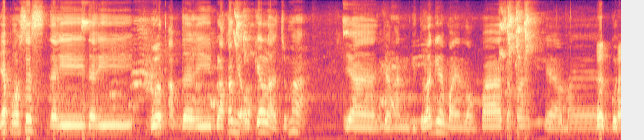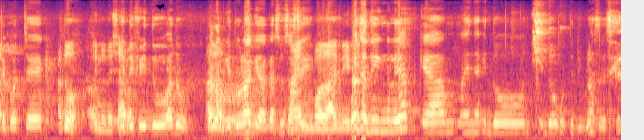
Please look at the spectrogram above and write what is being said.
ya proses dari dari build up dari belakang ya oke lah cuma ya jangan gitu lagi ya main long pass apa kayak main Eh, gocek-gocek Aduh, Indonesia individu aduh jangan Aduh. gitu lagi agak susah main sih bola ini. gua jadi ngelihat kayak mainnya Indo Indo U17 gak sih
